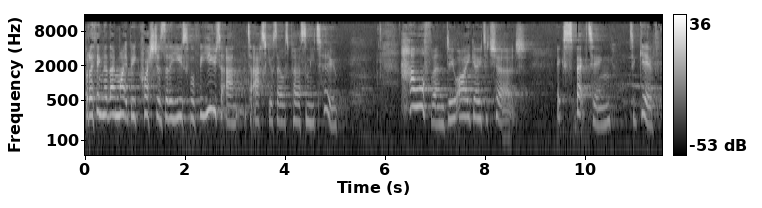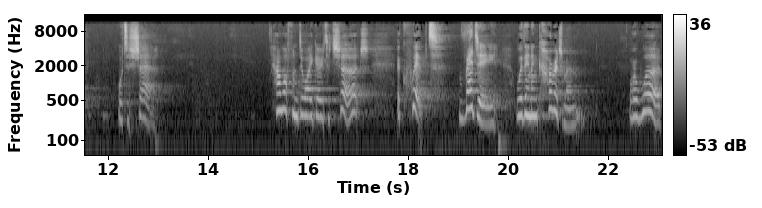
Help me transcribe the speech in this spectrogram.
but I think that there might be questions that are useful for you to, an- to ask yourselves personally too. How often do I go to church expecting to give or to share? How often do I go to church equipped, ready with an encouragement or a word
